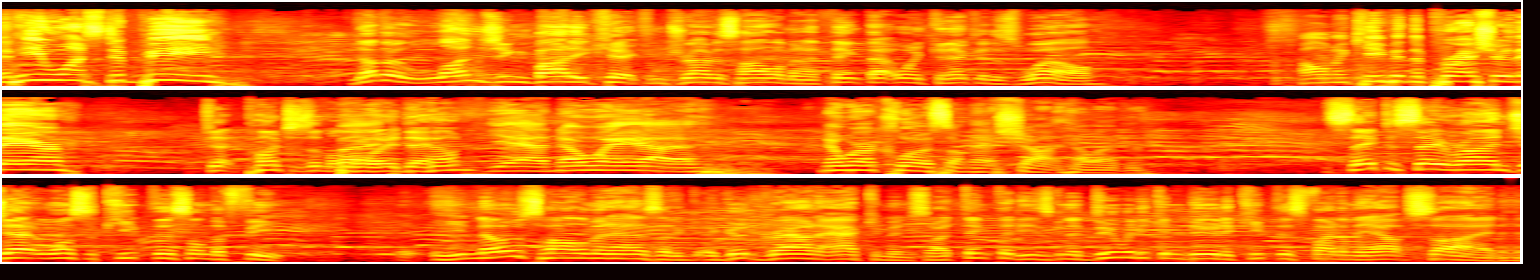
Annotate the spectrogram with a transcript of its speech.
that he wants to be. Another lunging body kick from Travis Holloman. I think that one connected as well. Holloman keeping the pressure there. Jett punches him on but, the way down. Yeah, no way, uh, nowhere close on that shot, however. Safe to say Ryan Jett wants to keep this on the feet. He knows Holloman has a, a good ground acumen, so I think that he's going to do what he can do to keep this fight on the outside.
